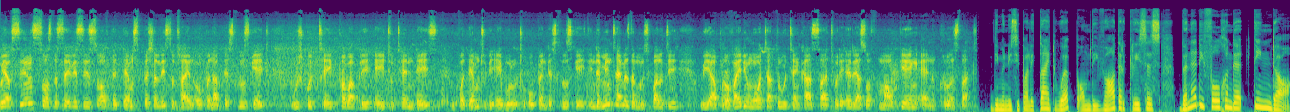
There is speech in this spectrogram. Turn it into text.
We have since sourced the services of the dam specialists to try and open up the sluice gate, which could take probably 8 to 10 days for them to be able to open the sluice gate. In the meantime, as the municipality, we are providing water through tankers uh, to the areas of Maukeng and Kroonstad. Die munisipaliteit hoop om die waterkrisis binne die volgende 10 dae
